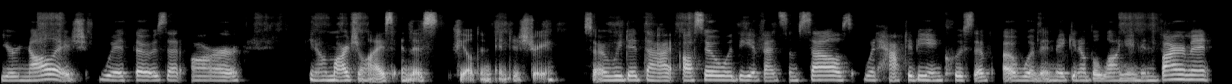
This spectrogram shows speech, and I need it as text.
your knowledge with those that are, you know, marginalized in this field and industry. So we did that. Also, with the events themselves would have to be inclusive of women, making a belonging environment,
